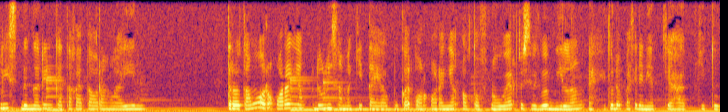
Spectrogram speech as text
please dengerin kata-kata orang lain terutama orang-orang yang peduli sama kita ya bukan orang-orang yang out of nowhere terus tiba-tiba bilang eh itu udah pasti ada niat jahat gitu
